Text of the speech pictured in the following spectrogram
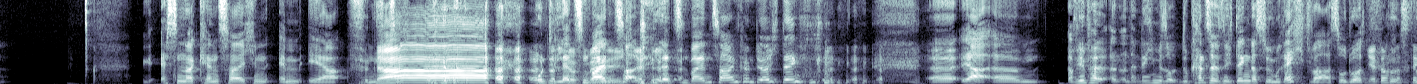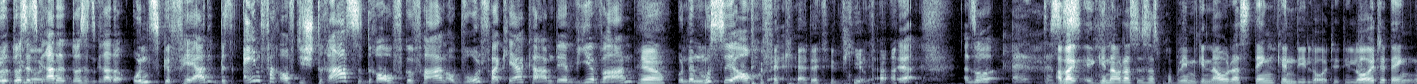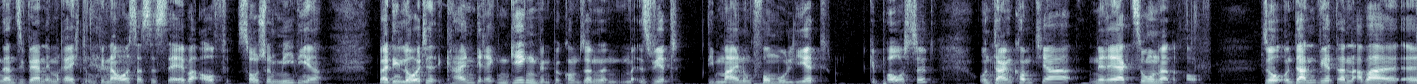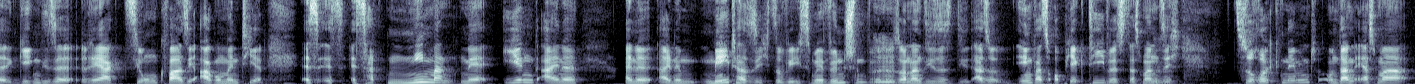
Essener Kennzeichen MR50. Na, und die letzten, beiden. Zahlen, die letzten beiden Zahlen könnt ihr euch denken. äh, ja, ähm, auf jeden Fall, und dann denke ich mir so, du kannst ja jetzt nicht denken, dass du im Recht warst. So, du, hast, Ja, doch, du, du, du, hast jetzt gerade, du hast jetzt gerade uns gefährdet, bist einfach auf die Straße draufgefahren, obwohl Verkehr kam, der wir waren. Ja. Und dann musst du ja auch. Verkehr, der wir waren. ja, also, äh, das Aber ist. genau das ist das Problem. Genau das denken die Leute. Die Leute denken dann, sie wären im Recht. Und genau ist das dasselbe auf Social Media. Weil die Leute keinen direkten Gegenwind bekommen, sondern es wird die Meinung formuliert, gepostet und dann kommt ja eine Reaktion darauf. So, und dann wird dann aber äh, gegen diese Reaktion quasi argumentiert. Es, ist, es hat niemand mehr irgendeine eine, eine Metasicht, so wie ich es mir wünschen würde, Mhm. sondern dieses, die, also irgendwas Objektives, dass man sich zurücknimmt und dann erstmal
